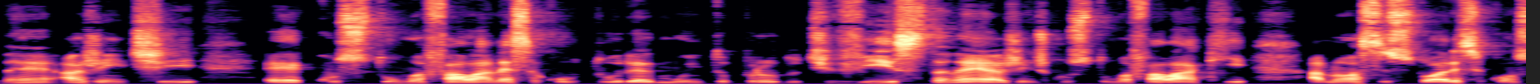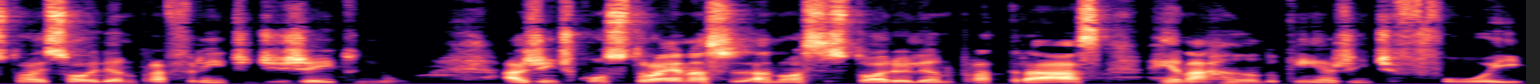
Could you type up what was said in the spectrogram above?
Né? A gente é, costuma falar nessa cultura muito produtivista, né? a gente costuma falar que a nossa história se constrói só olhando para frente, de jeito nenhum. A gente constrói a nossa, a nossa história olhando para trás, renarrando quem a gente foi,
